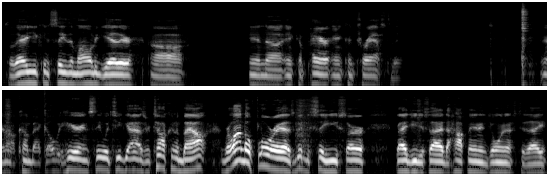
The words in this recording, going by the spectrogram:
So there you can see them all together uh, and, uh, and compare and contrast them. And I'll come back over here and see what you guys are talking about. Rolando Flores, good to see you, sir. Glad you decided to hop in and join us today.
